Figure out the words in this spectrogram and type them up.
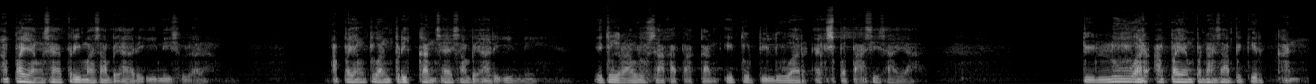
Apa yang saya terima sampai hari ini, saudara? Apa yang Tuhan berikan saya sampai hari ini, itu lalu saya katakan, itu di luar ekspektasi saya. Di luar apa yang pernah saya pikirkan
